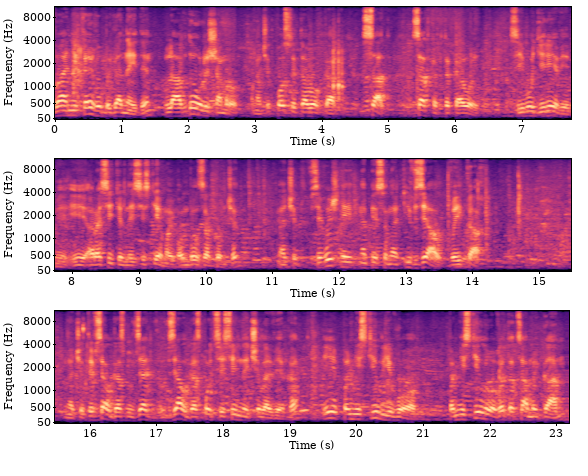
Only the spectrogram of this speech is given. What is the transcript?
Ванихегу Баганейден, Лавдо или Шамро. Значит, после того, как сад, сад как таковой, с его деревьями и растительной системой, он был закончен, значит, Всевышний написано и взял в Вайках Значит, и взял, взять, взял Господь всесильный человека и поместил его, поместил его в этот самый Ган,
